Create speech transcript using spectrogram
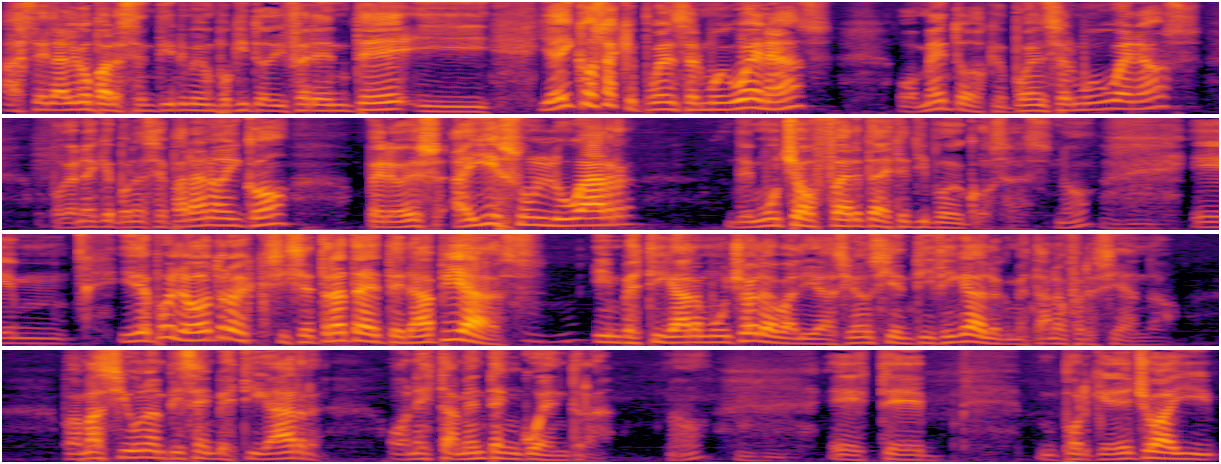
hacer algo para sentirme un poquito diferente y, y hay cosas que pueden ser muy buenas o métodos que pueden ser muy buenos porque no hay que ponerse paranoico, pero es, ahí es un lugar de mucha oferta de este tipo de cosas, ¿no? Eh, y después lo otro es que si se trata de terapias, investigar mucho la validación científica de lo que me están ofreciendo. Además si uno empieza a investigar, honestamente encuentra, ¿no? este, porque de hecho hay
